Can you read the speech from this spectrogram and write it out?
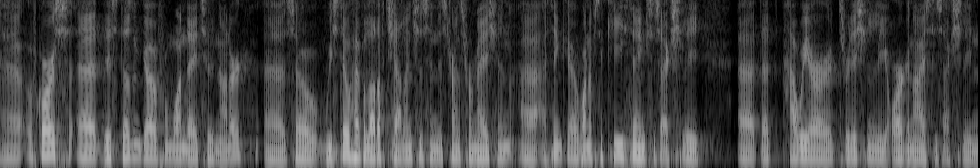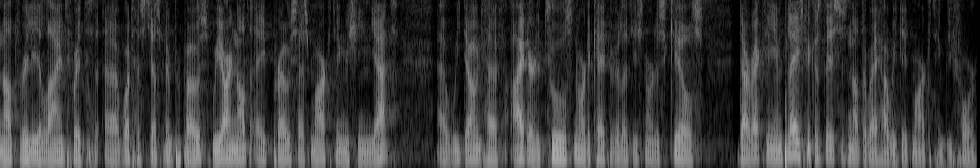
Uh, of course, uh, this doesn't go from one day to another. Uh, so we still have a lot of challenges in this transformation. Uh, I think uh, one of the key things is actually uh, that how we are traditionally organized is actually not really aligned with what has just been proposed. We are not a process marketing machine yet. We don't have either the tools nor the capabilities nor the skills directly in place because this is not the way how we did marketing before.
